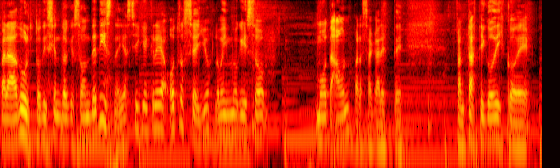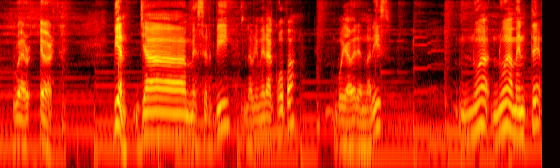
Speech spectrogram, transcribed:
para adultos diciendo que son de Disney, así que crea otro sello, lo mismo que hizo Motown para sacar este fantástico disco de Rare Earth. Bien, ya me serví la primera copa, voy a ver el nariz. nuevamente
